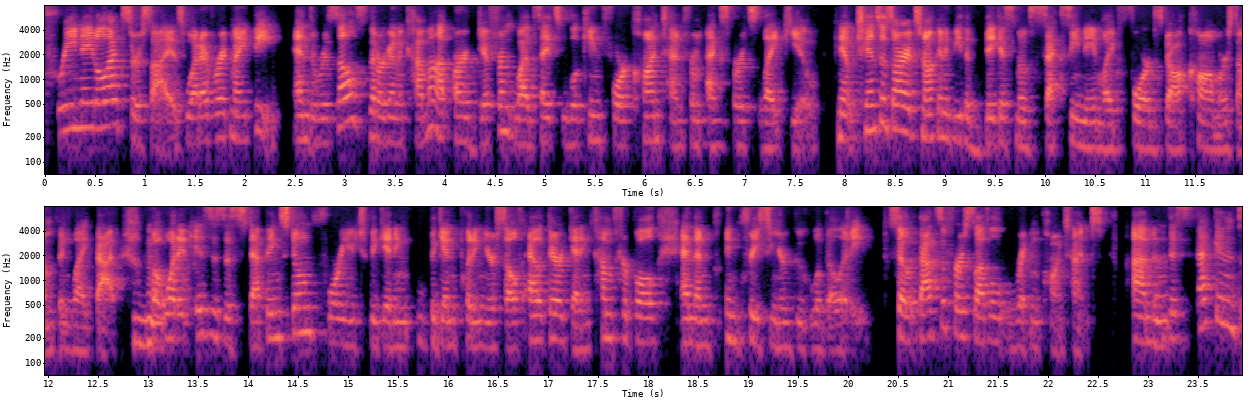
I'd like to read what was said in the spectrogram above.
prenatal exercise, whatever it might be. And the results that are going to come up are different websites looking for content from experts like you. Now, chances are it's not going to be the biggest, most sexy name like Forbes.com or something like that. Mm-hmm. But what it is is a stepping stone for you to beginning begin putting yourself out there, getting comfortable, and then increasing your Googleability. So that's the first level written content. Um, mm-hmm. The second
